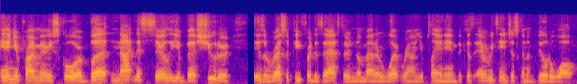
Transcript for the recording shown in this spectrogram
and your primary scorer, but not necessarily your best shooter, is a recipe for disaster no matter what round you're playing in because every team's just going to build a wall.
